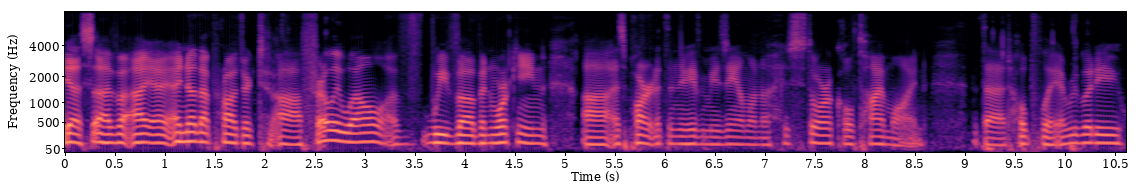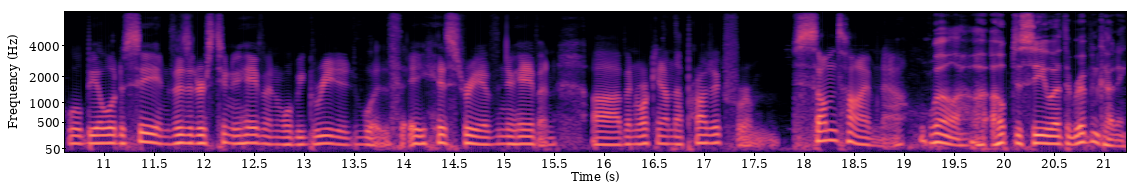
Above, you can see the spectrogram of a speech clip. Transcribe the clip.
Yes, I've, I I I know that project uh, fairly well. I've, we've uh, been working uh, as part at the New Haven Museum on a historical timeline that hopefully everybody will be able to see, and visitors to New Haven will be greeted with a history of New Haven. Uh, I've been working on that project for some time now. Well, I hope to see you at the ribbon cutting.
